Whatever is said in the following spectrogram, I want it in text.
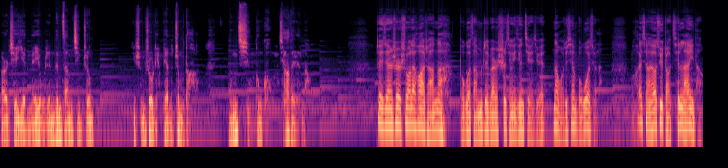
而且也没有人跟咱们竞争。你什么时候脸变得这么大了？能请动孔家的人呢？这件事说来话长啊。不过咱们这边的事情已经解决，那我就先不过去了。我还想要去找秦岚一趟。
